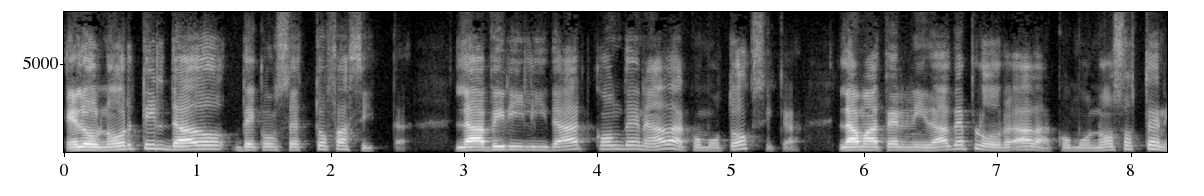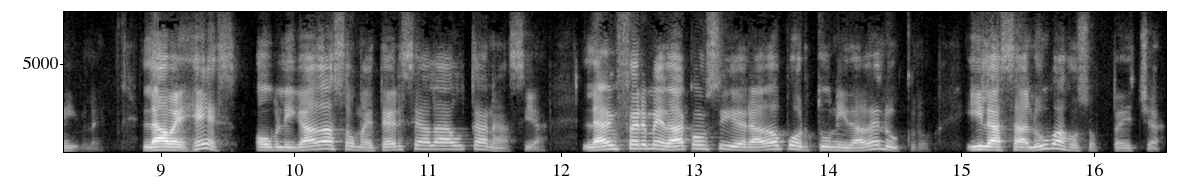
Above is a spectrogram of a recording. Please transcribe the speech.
el honor tildado de concepto fascista, la virilidad condenada como tóxica, la maternidad deplorada como no sostenible, la vejez obligada a someterse a la eutanasia, la enfermedad considerada oportunidad de lucro y la salud bajo sospecha.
